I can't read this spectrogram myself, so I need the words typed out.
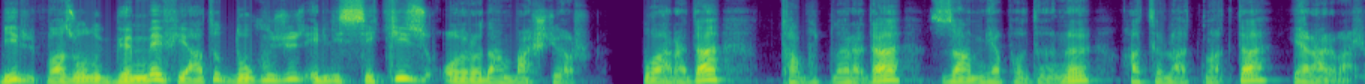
bir vazolu gömme fiyatı 958 eurodan başlıyor. Bu arada tabutlara da zam yapıldığını hatırlatmakta yarar var.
